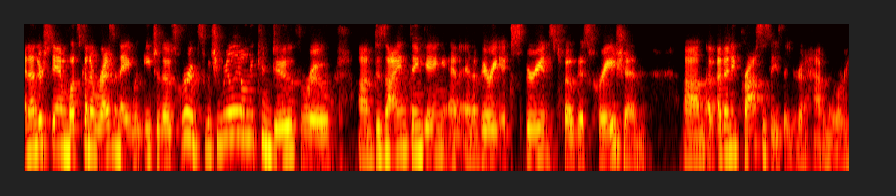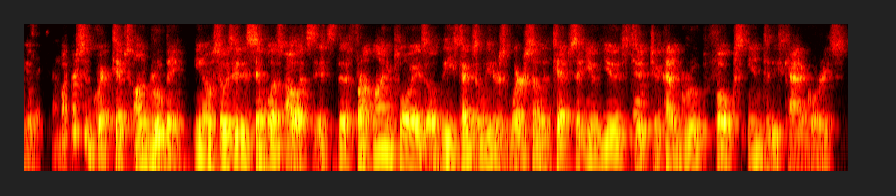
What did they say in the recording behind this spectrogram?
and understand what's going to resonate with each of those groups, which you really only can do through um, design thinking and, and a very experienced focused creation um, of, of, any processes that you're going to have in the organization. What are some quick tips on grouping? You know, so is it as simple as oh, it's it's the frontline employees, oh, these types of leaders. What are some of the tips that you've used to to kind of group folks into these categories?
